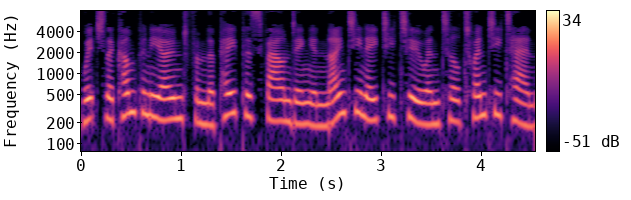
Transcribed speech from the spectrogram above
which the company owned from the paper's founding in 1982 until 2010,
